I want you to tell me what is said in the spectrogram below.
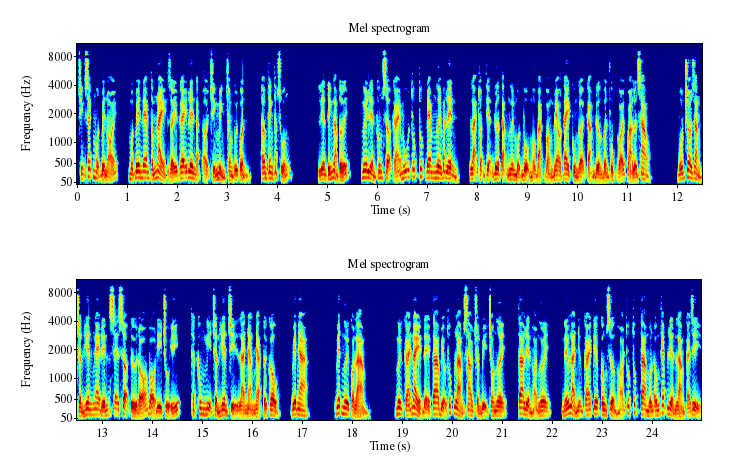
Chính sách một bên nói, một bên đem tấm này giấy gãy lên đặt ở chính mình trong túi quần, âm thanh thắt xuống. Liền tính làm tới, ngươi liền không sợ cái mũ thúc thúc đem ngươi bắt lên, lại thuận tiện đưa tặng ngươi một bộ màu bạc vòng đeo tay cùng gợi cảm đường vân phục gói quà lớn sao? Vốn cho rằng trần hiên nghe đến sẽ sợ từ đó bỏ đi chủ ý, thật không nghĩ trần hiên chỉ là nhàn nhạt tới câu, biết nha, biết ngươi còn làm ngươi cái này để ta biểu thúc làm sao chuẩn bị cho ngươi, ta liền hỏi ngươi, nếu là những cái kia công xưởng hỏi thúc thúc ta muốn ống thép liền làm cái gì,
